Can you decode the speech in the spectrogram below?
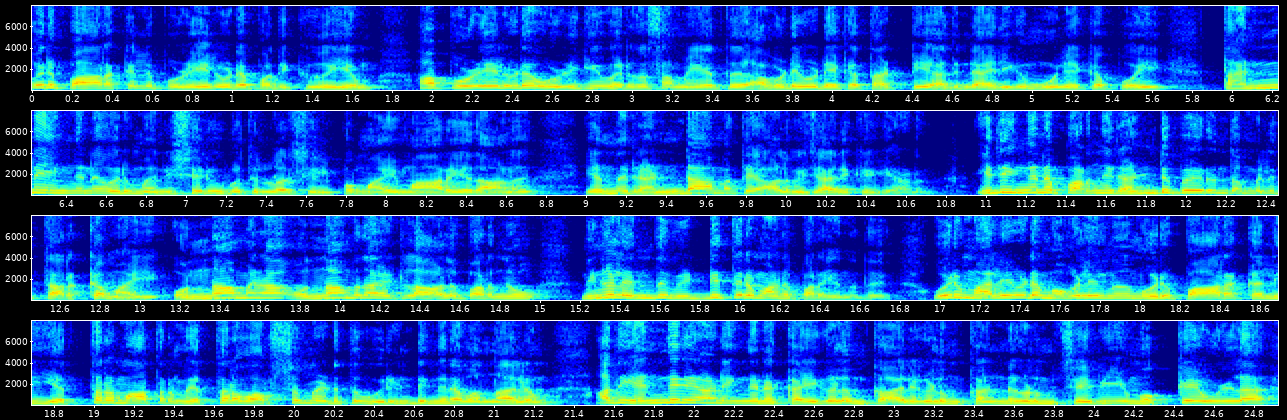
ഒരു പാറക്കല്ല് പുഴയിലൂടെ പതിക്കുകയും ആ പുഴയിലൂടെ ഒഴുകി വരുന്ന സമയത്ത് അവിടെ ഇവിടെയൊക്കെ തട്ടി അതിന്റെ അരികും മൂലയൊക്കെ പോയി തന്നെ ഇങ്ങനെ ഒരു മനുഷ്യരൂപത്തിലുള്ള ശില്പമായി മാറിയതാണ് എന്ന് രണ്ടാമത്തെ ആൾ വിചാരിക്കുകയാണ്. ഇതിങ്ങനെ പറഞ്ഞ് രണ്ടുപേരും തമ്മിൽ തർക്കമായി. ഒന്നാമന ഒന്നാമതായിട്ടുള്ള ആൾ പറഞ്ഞു നിങ്ങൾ എന്ത് വിഡ്ഢിത്തരമാണ് പറയുന്നത്? ഒരു മലയുടെ മുകളിൽ നിന്നും ഒരു പാറക്കല്ല് എത്രമാത്രം എത്ര വർഷം എടുത്ത് ഉരുണ്ടിങ്ങനെ വന്നാലും അത് എങ്ങനെയാണ് ഇങ്ങനെ കൈകളും കാലുകളും കണ്ണുകളും ചെവിയും ഒക്കെയുള്ള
